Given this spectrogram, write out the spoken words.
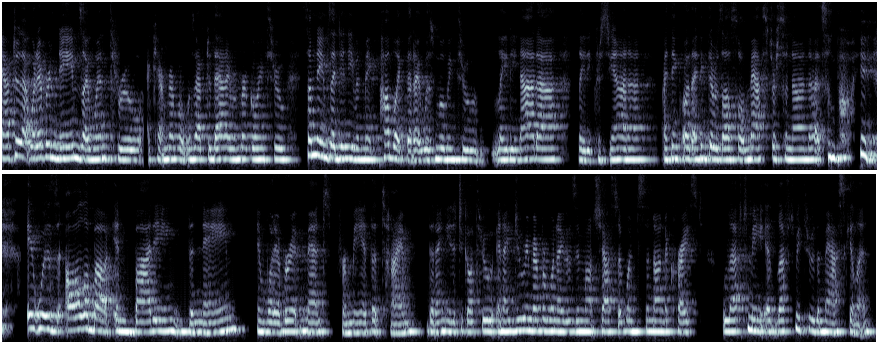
after that, whatever names I went through, I can't remember what was after that. I remember going through some names I didn't even make public that I was moving through Lady Nada, Lady Christiana. I think, I think there was also Master Sananda at some point. It was all about embodying the name and whatever it meant for me at the time that I needed to go through. And I do remember when I was in Mount Shasta, when Sananda Kryst left me, it left me through the masculine.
